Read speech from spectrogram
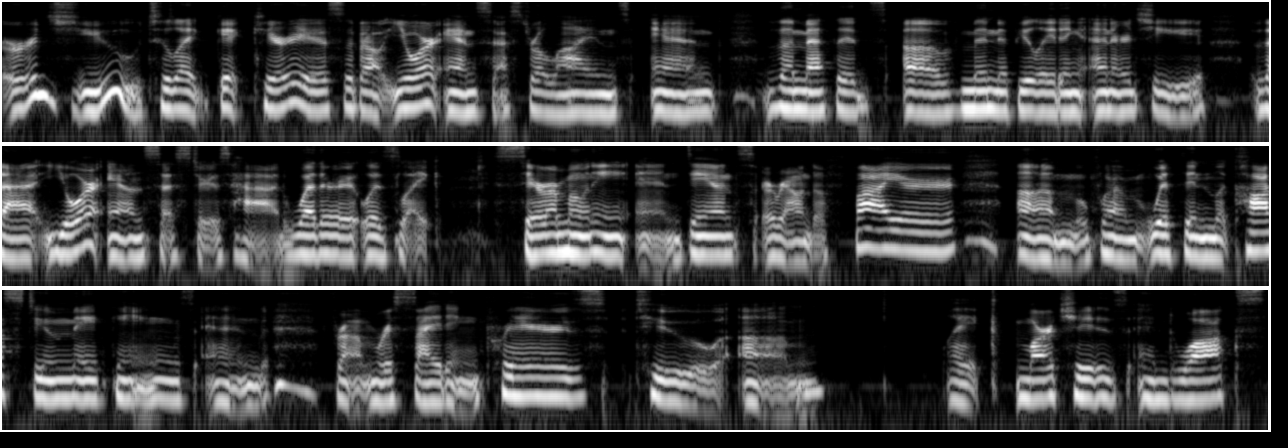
urge you to like get curious about your ancestral lines and the methods of manipulating energy that your ancestors had, whether it was like ceremony and dance around a fire, um, from within the costume makings, and from reciting prayers to um, like marches and walks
